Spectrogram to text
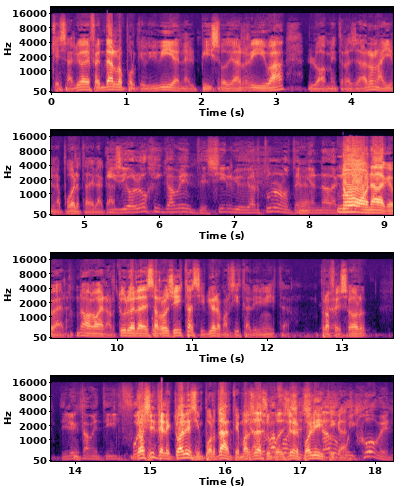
que salió a defenderlo porque vivía en el piso de arriba, lo ametrallaron ahí en la puerta de la casa. Ideológicamente, Silvio y Arturo no tenían nada que ver. No, nada que ver. No, bueno, Arturo era desarrollista, Silvio era marxista-leninista, profesor. Directamente. Dos intelectuales importantes, más allá de sus posiciones políticas. muy joven.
